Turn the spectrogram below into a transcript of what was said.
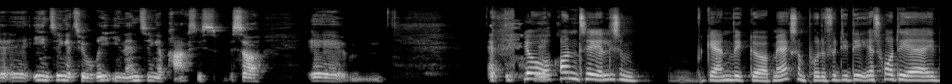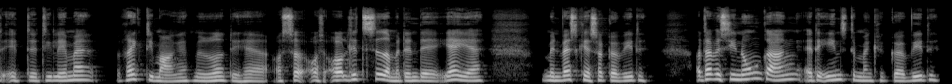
øh, en ting er teori, en anden ting er praksis. Så øh, at det, jo, og grunden til, at jeg ligesom gerne vil gøre opmærksom på det, fordi det, jeg tror, det er et, et, et dilemma, rigtig mange møder det her, og, så, og, og lidt sidder med den der, ja ja, men hvad skal jeg så gøre ved det? Og der vil sige, at nogle gange er det eneste, man kan gøre ved det,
